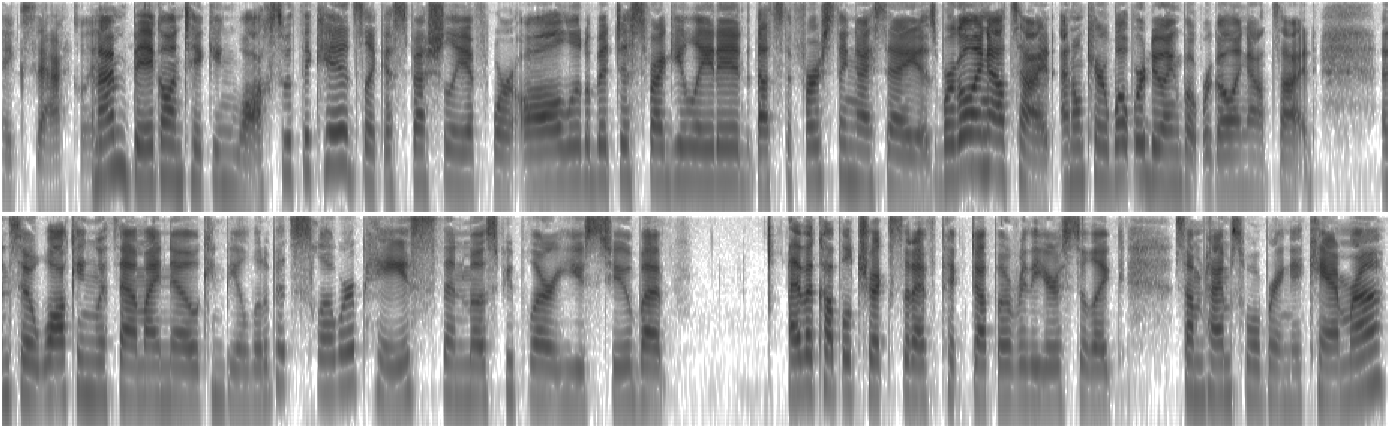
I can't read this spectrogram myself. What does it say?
Exactly. And I'm big on taking walks with the kids, like especially if we're all a little bit dysregulated. That's the first thing I say is we're going outside. I don't care what we're doing, but we're going outside. And so walking with them, I know can be a little bit slower pace than most people are used to, but I have a couple tricks that I've picked up over the years to like sometimes we'll bring a camera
